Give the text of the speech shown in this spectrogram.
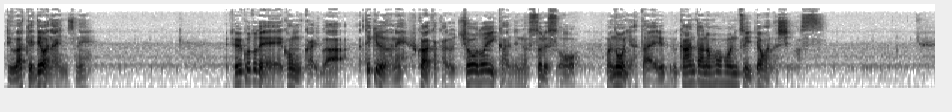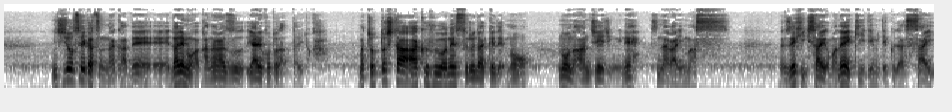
というわけではないんですね。ということで今回は適度なね負荷がかかるちょうどいい感じのストレスを、脳に与える簡単な方法についてお話しします。日常生活の中で誰もが必ずやることだったりとか、まあ、ちょっとした工夫をねするだけでも脳のアンチエイジングにねつながります。是非最後まで聞いてみてください。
